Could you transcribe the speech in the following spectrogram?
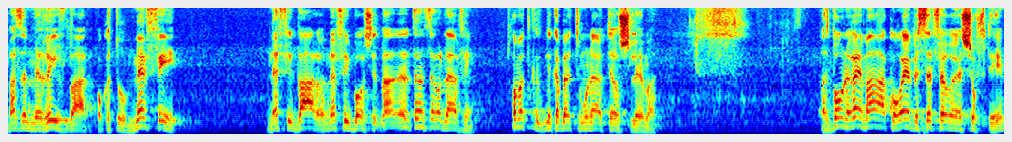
מה זה מריב בעל? פה כתוב מפי, מפי בעל או מפי בושת, מה ננסה עוד להבין. עוד מעט נקבל תמונה יותר שלמה. אז בואו נראה מה קורה בספר אה, שופטים.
